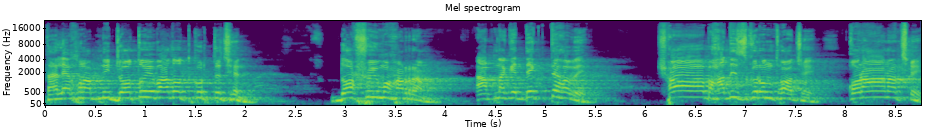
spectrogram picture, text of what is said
তাহলে এখন আপনি যত ইবাদত করতেছেন, দশই মহারাম আপনাকে দেখতে হবে। সব হাদিস গ্রন্থ আছে, কোরআন আছে।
